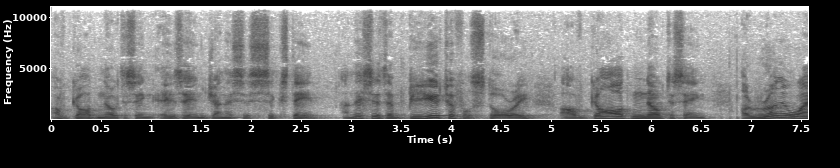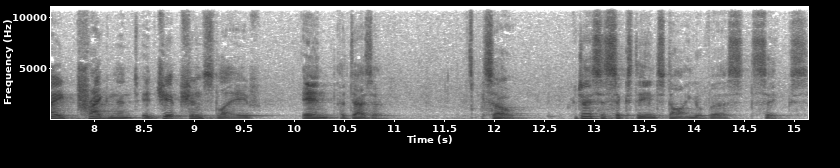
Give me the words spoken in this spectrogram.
of God noticing is in Genesis 16. And this is a beautiful story of God noticing a runaway pregnant Egyptian slave in a desert. So, Genesis 16, starting at verse 6.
